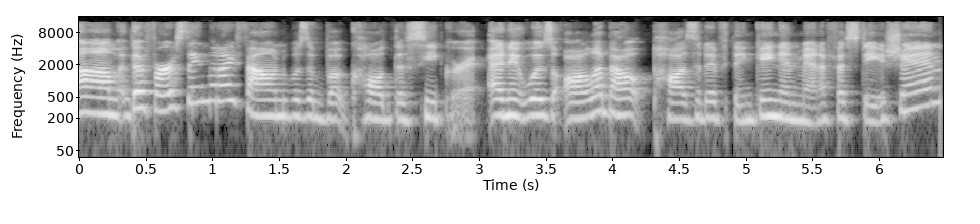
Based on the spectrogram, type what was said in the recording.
Um, the first thing that I found was a book called The Secret, and it was all about positive thinking and manifestation.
